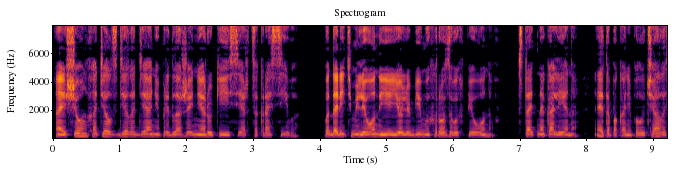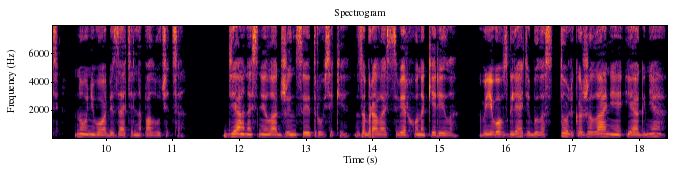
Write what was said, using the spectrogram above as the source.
А еще он хотел сделать Диане предложение руки и сердца красиво, подарить миллионы ее любимых розовых пионов, встать на колено. Это пока не получалось, но у него обязательно получится. Диана сняла джинсы и трусики, забралась сверху на Кирилла. В его взгляде было столько желания и огня,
